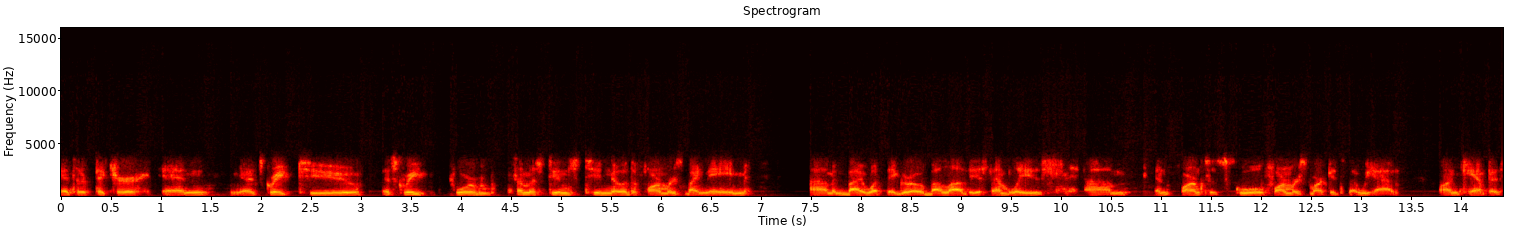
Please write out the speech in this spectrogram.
into the picture, and you know, it's great to it's great for some of the students to know the farmers by name um, and by what they grow, by a lot of the assemblies um, and farm to school farmers markets that we have on campus.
